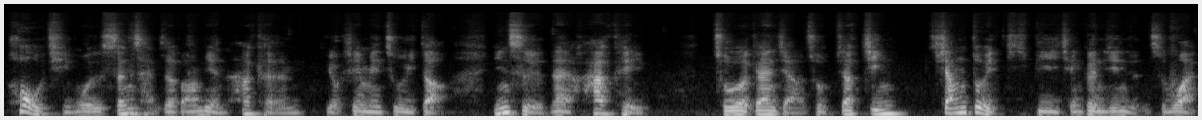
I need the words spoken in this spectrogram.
后勤或者生产这方面，它可能有些没注意到，因此那它可以除了刚才讲的说比较精。相对比以前更精准之外，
